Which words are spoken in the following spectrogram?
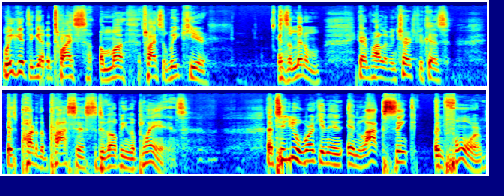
We get together twice a month, twice a week here. as a minimum here in Power Living Church because it's part of the process of developing the plans. Until you're working in, in lock, sync, and form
